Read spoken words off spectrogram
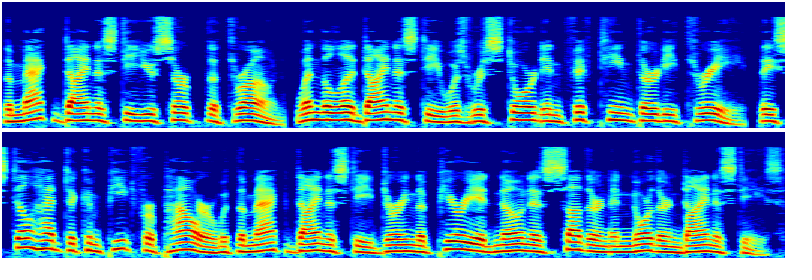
the Mac dynasty usurped the throne. When the Le dynasty was restored in 1533 they still had to compete for power with the Mac dynasty during the period known as Southern and Northern dynasties.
